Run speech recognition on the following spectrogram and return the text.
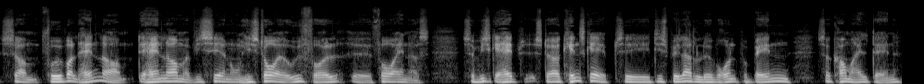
som fodbold handler om. Det handler om, at vi ser nogle historier udfolde øh, foran os. Så vi skal have et større kendskab til de spillere, der løber rundt på banen. Så kommer alt det andet.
